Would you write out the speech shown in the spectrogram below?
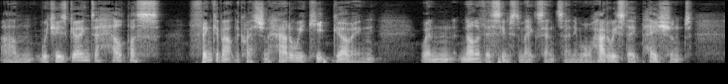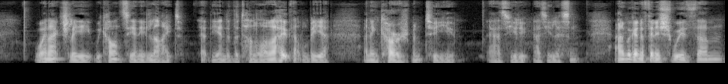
um, which is going to help us think about the question how do we keep going when none of this seems to make sense anymore? How do we stay patient? When actually we can't see any light at the end of the tunnel. And I hope that will be a, an encouragement to you as you as you listen. And we're going to finish with um,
